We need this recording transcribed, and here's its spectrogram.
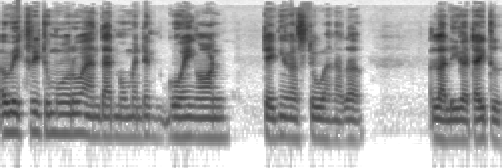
a victory tomorrow and that momentum going on, taking us to another La Liga title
